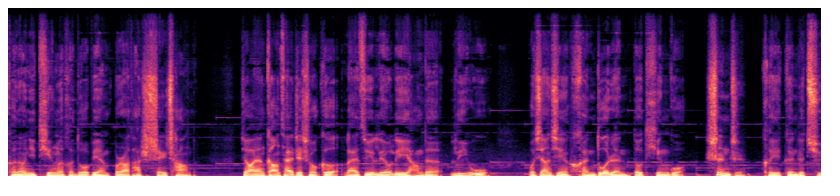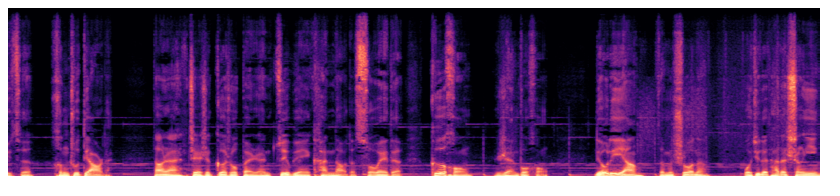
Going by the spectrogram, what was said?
可能你听了很多遍，不知道它是谁唱的，就好像刚才这首歌来自于刘力扬的礼物。我相信很多人都听过，甚至可以跟着曲子哼出调来。当然这也是歌手本人最不愿意看到的，所谓的歌红人不红，刘力扬怎么说呢？我觉得他的声音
